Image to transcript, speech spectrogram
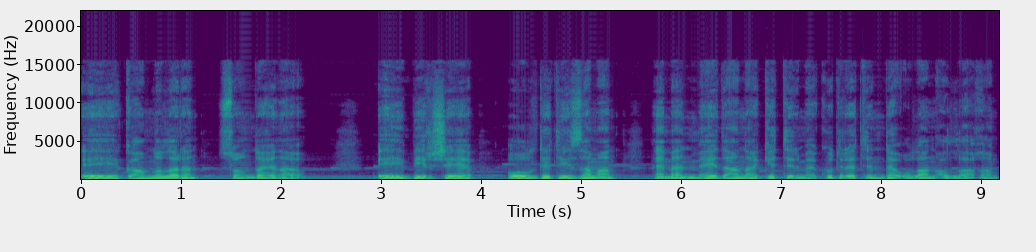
Ey gamlıların son dayanağı. Ey bir şeye ol dediği zaman hemen meydana getirme kudretinde olan Allah'ım.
